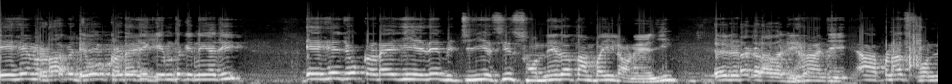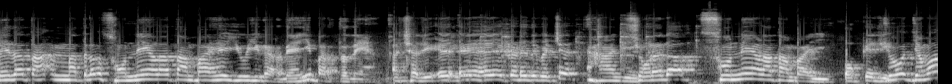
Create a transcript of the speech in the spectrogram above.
ਇਹ ਮਤਲਬ ਜੋ ਕੜੇ ਦੀ ਕੀਮਤ ਕਿੰਨੀ ਹੈ ਜੀ? ਇਹ ਜੋ ਕੜਾ ਹੈ ਜੀ ਇਹਦੇ ਵਿੱਚ ਜੀ ਅਸੀਂ ਸੋਨੇ ਦਾ ਤਾਂਬਾ ਹੀ ਲਾਉਣਾ ਹੈ ਜੀ। ਇਹ ਜਿਹੜਾ ਕੜਾ ਵਾ ਜੀ? ਹਾਂਜੀ ਆਪਣਾ ਸੋਨੇ ਦਾ ਤਾਂ ਮਤਲਬ ਸੋਨੇ ਵਾਲਾ ਤਾਂਬਾ ਇਹ ਯੂਜ਼ ਕਰਦੇ ਆ ਜੀ ਵਰਤਦੇ ਆ ਅੱਛਾ ਜੀ ਇਹ ਇਹ ਇਹ ਕੜੇ ਦੇ ਵਿੱਚ ਹਾਂਜੀ ਸੋਨੇ ਦਾ? ਸੋਨੇ ਵਾਲਾ ਤਾਂਬਾ ਜੀ। ਓਕੇ ਜੀ। ਜੋ ਜਮਾ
